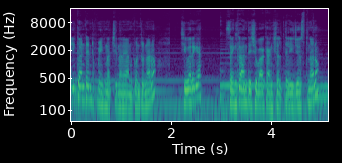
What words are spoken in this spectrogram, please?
ఈ కంటెంట్ మీకు నచ్చిందని అనుకుంటున్నాను. చివరిగా సంక్రాంతి శుభాకాంక్షలు తెలియజేస్తున్నాను.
